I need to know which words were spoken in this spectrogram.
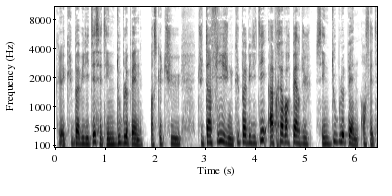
que la culpabilité c'était une double peine parce que tu tu t'infliges une culpabilité après avoir perdu. C'est une double peine en fait.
